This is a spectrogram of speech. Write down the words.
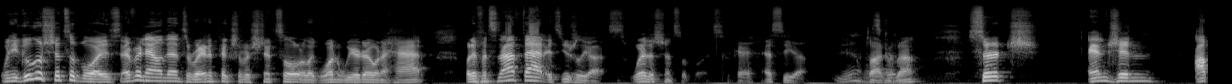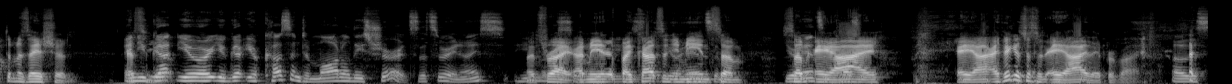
when you Google Schnitzel Boys, every now and then it's a random picture of a schnitzel or like one weirdo in a hat. But if it's not that, it's usually us. We're the Schnitzel Boys. Okay, SEO. yeah, that's talking good. about search engine optimization. And you SEO. got your you got your cousin to model these shirts. That's very nice. He That's right. I mean, by cousin you mean handsome. some Some AI. AI. I think it's just an AI they provide. Oh, this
